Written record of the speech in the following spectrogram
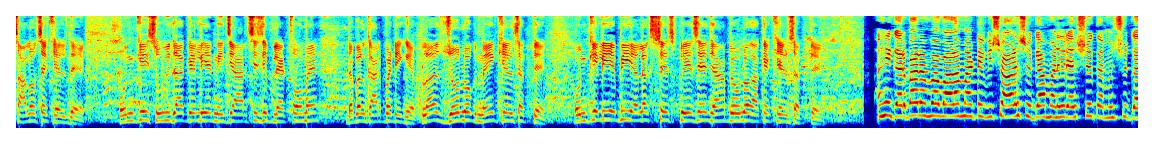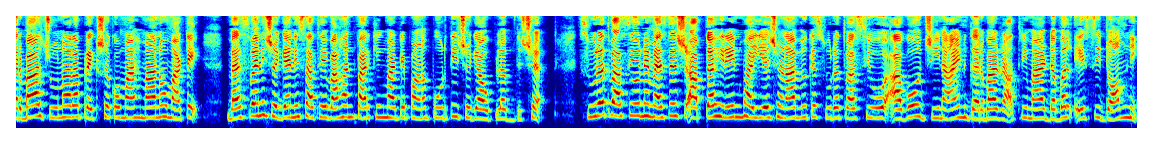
सालों से खेलते हैं। उनकी सुविधा के लिए नीचे आरसीसी प्लेटफॉर्म है डबल कारपेटिंग है। प्लस जो लोग नहीं खेल सकते, उनके लिए भी अलग से स्पेस है जहाँ पे वो लोग आके खेल सकते हैं। અહીં ગરબા રમવા વાળા માટે વિશાળ જગ્યા મળી રહેશે તેમજ ગરબા જોનારા પ્રેક્ષકો મહેમાનો માટે બેસવાની જગ્યાની સાથે વાહન પાર્કિંગ માટે પણ પૂરતી જગ્યા ઉપલબ્ધ છે. સુરતવાસીઓને મેસેજ આપતા હિરેનભાઈએ જણાવ્યું કે સુરતવાસીઓ આવો જી નાઇન ગરબા રાત્રિમાં ડબલ એસી ડોમની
